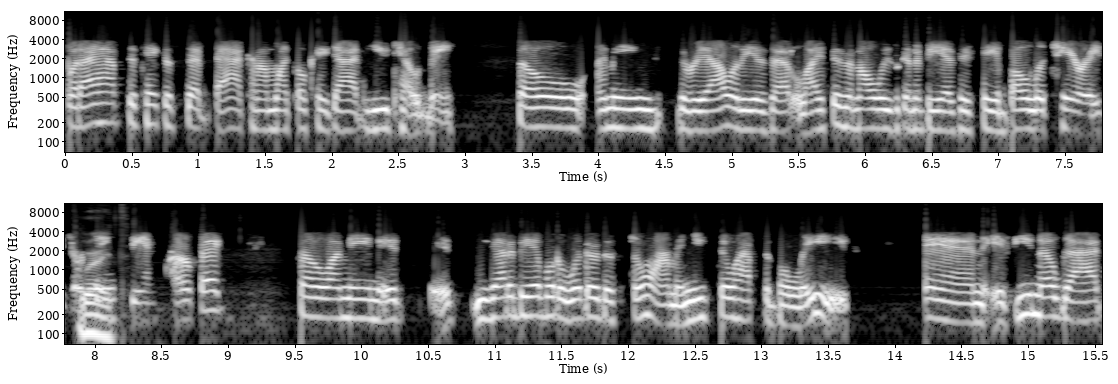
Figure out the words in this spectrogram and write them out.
But I have to take a step back and I'm like, okay, God, you told me. So, I mean, the reality is that life isn't always going to be, as they say, a bowl of cherries or right. things being perfect. So, I mean, it, it, you got to be able to weather the storm and you still have to believe. And if you know God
